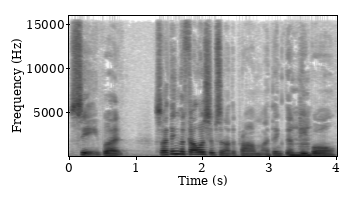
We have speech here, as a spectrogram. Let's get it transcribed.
see. But so i think the fellowships are not the problem. I think that mm-hmm. people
